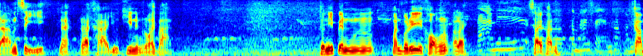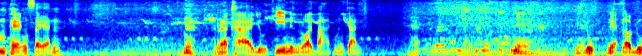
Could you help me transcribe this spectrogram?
สามสีนะ ราคาอยู่ที่ 100 บาท ตัวนี้เป็นมันเบอรี่ของอะไร อะอันนี้สายพันธุ์ กำแพงแสนครับกำแพงแสนนะราคาอยู่ที่ 100 บาทเหมือนกัน เรือลูกใหญ่เท่านี้เนี่ยเนี่ยลูกเนี่ยเราดู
